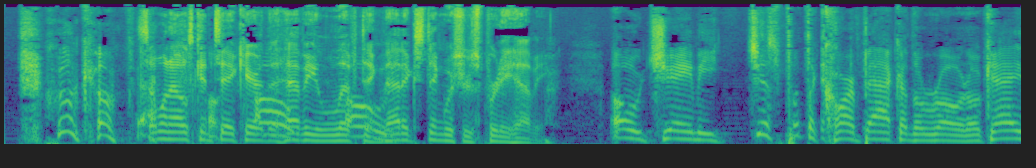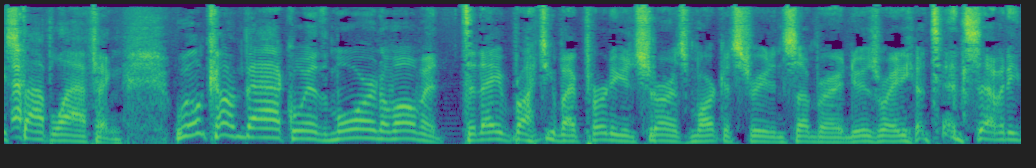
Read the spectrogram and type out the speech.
we'll come back. Someone else can take care of the Oh, heavy lifting. oh. That extinguisher's pretty heavy. Oh, Jamie, just put the car back on the road, okay? Stop laughing. We'll come back with more in a moment. Today brought to you by Purdy Insurance, Market Street in Sunbury, News Radio 1070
